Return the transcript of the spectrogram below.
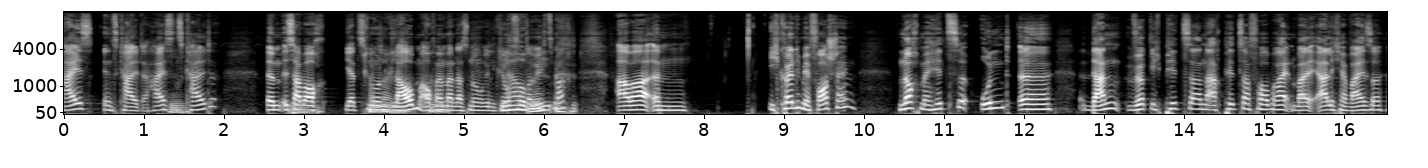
heiß ins Kalte, heiß ins Kalte. Ähm, ist aber auch jetzt Mhm. Kann nur ein sein, Glauben, auch kann wenn sein. man das nur im Religionsunterricht macht. Aber ähm, ich könnte mir vorstellen, noch mehr Hitze und äh, dann wirklich Pizza nach Pizza vorbereiten, weil ehrlicherweise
